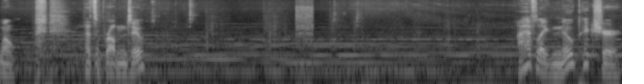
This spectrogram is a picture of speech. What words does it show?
well, that's a problem too. I have, like, no picture.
